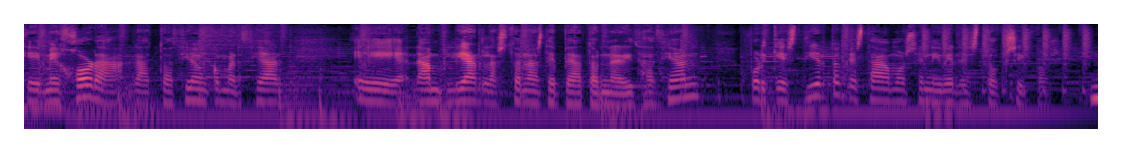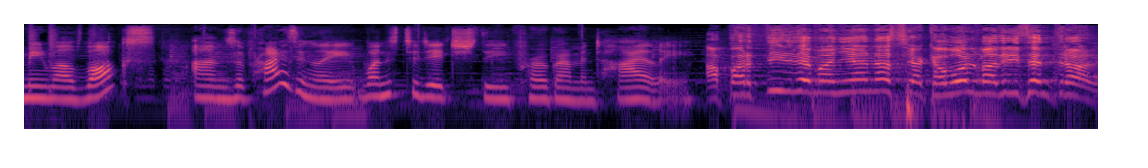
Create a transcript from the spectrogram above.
que mejora la actuación comercial eh, ampliar las zonas de peatonalización, porque es cierto que estábamos en niveles tóxicos. Meanwhile, Vox, unsurprisingly, wants to ditch the program entirely. A partir de mañana se acabó el Madrid Central.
